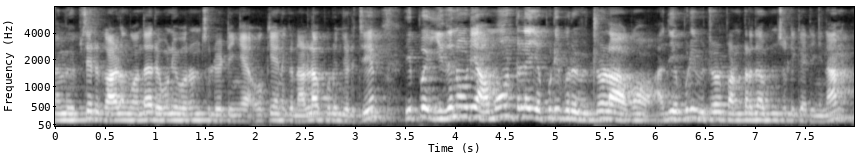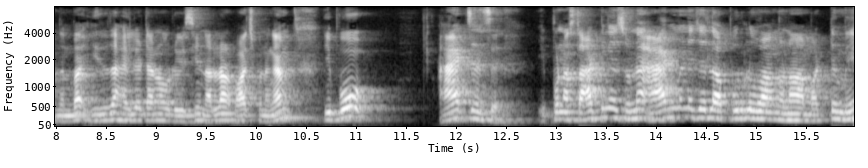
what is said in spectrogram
நம்ம வெப்சைட்டுக்கு ஆளுங்க வந்தால் ரெவன்யூ வரும்னு சொல்லிட்டீங்க. ஓகே எனக்கு நல்லா புரிஞ்சிருச்சு. இப்போ இதனுடைய அமௌண்ட்டில் எப்படி ப்ரோ விட்ரோல் ஆகும்? அது எப்படி விட்ரோல் பண்ணுறது அப்படின்னு சொல்லி கேட்டிங்கன்னா நண்பா இதுதான் ஹைலைட்டான ஒரு விஷயம். நல்லா வாட்ச் பண்ணுங்கள் இப்போது ஆட்சன்ஸு இப்போ நான் ஸ்டார்டிங்கே சொன்னேன் ஆட் மேனேஜரில் அப்ரூவல் வாங்கினா மட்டுமே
